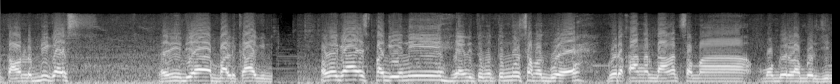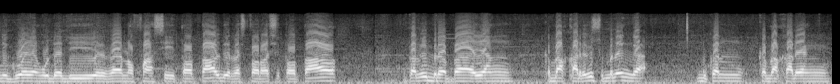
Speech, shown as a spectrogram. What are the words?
setahun lebih guys dan ini dia balik lagi nih Oke guys, pagi ini yang ditunggu-tunggu sama gue, gue udah kangen banget sama mobil Lamborghini gue yang udah direnovasi total, direstorasi total. Tapi berapa yang kebakar itu sebenarnya nggak, bukan kebakar yang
